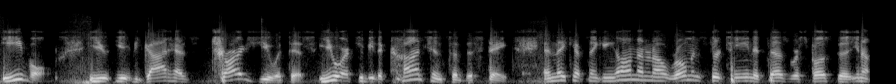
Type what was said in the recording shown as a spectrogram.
evil. You, you, God has charged you with this. You are to be the conscience of the state. And they kept thinking, oh, no, no, no, Romans 13, it says we're supposed to, you know,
